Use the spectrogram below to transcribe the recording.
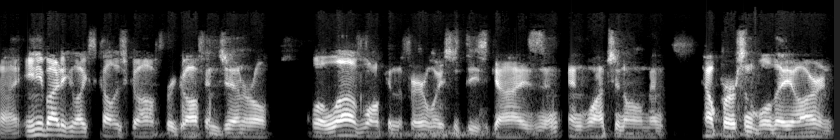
uh, anybody who likes college golf or golf in general will love walking the fairways with these guys and, and watching them and how personable they are and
